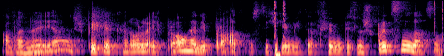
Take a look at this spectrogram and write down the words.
Aber naja, spielt ja keine Rolle. Ich brauche ja die Bratwurst. Ich gehe mich dafür ein bisschen spritzen lassen,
